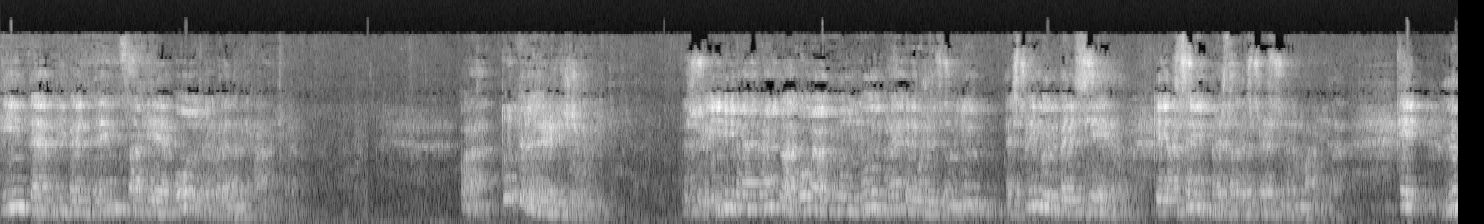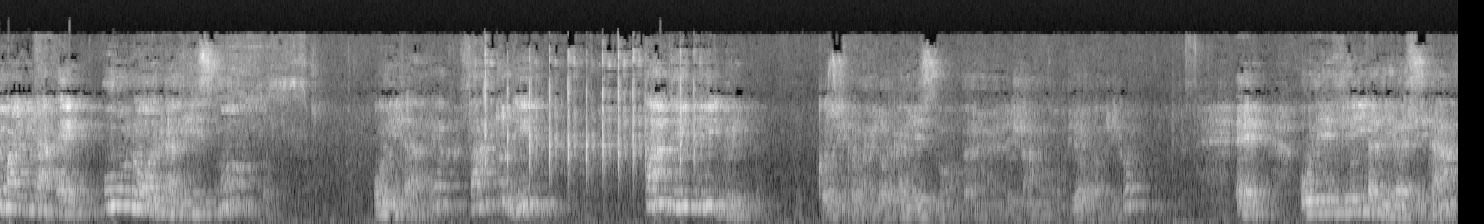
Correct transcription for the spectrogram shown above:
interdipendenza che è oltre quella meccanica. Ora, tutte le religioni Adesso, indipendentemente da come ognuno di noi prende posizione, io esprimo il pensiero che da sempre è stato espresso nell'umanità, che l'umanità è un organismo unitario fatto di tanti individui, così come l'organismo diciamo, biologico, è un'infinita diversità,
